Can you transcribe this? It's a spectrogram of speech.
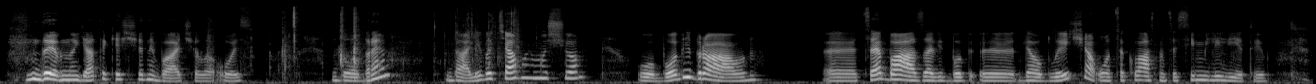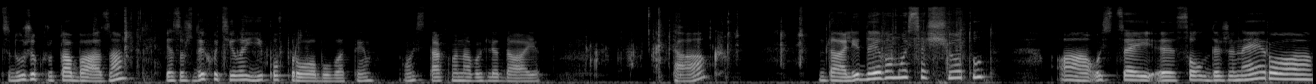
Дивно, я таке ще не бачила. Ось. Добре. Далі витягуємо що? О, Бобі Браун. Це база від Бобі, для обличчя. О, це класно, це 7 мл. Це дуже крута база. Я завжди хотіла її попробувати. Ось так вона виглядає. Так. Далі дивимося, що тут. А, Ось цей Sol de Janeiro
